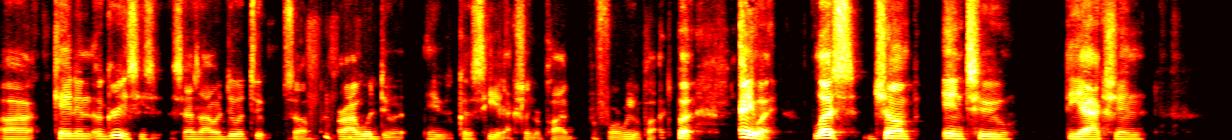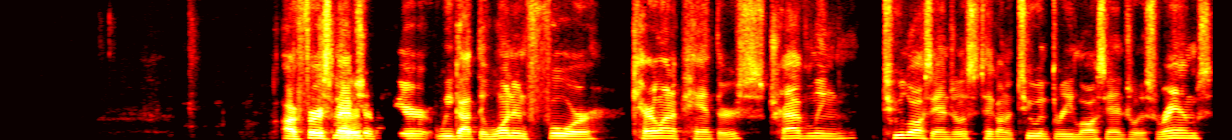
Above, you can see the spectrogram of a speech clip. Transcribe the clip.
Uh Caden agrees. He says I would do it too. So or I would do it. He because he actually replied before we replied. But anyway, let's jump into the action. Our first matchup here, we got the one and four Carolina Panthers traveling to Los Angeles to take on the two and three Los Angeles Rams.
